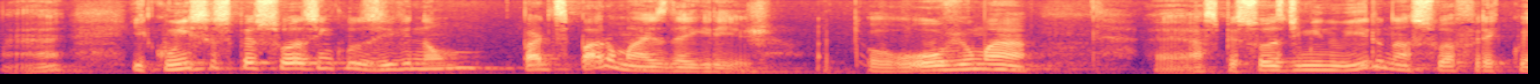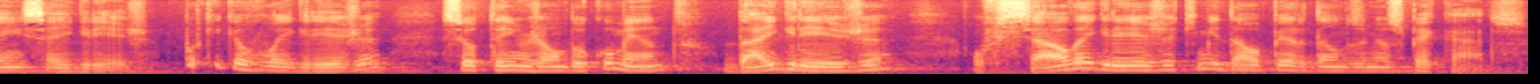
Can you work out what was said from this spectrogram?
Né? E com isso as pessoas, inclusive, não participaram mais da igreja. Houve uma. É, as pessoas diminuíram na sua frequência à igreja. Por que, que eu vou à igreja se eu tenho já um documento da igreja, oficial da igreja, que me dá o perdão dos meus pecados?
